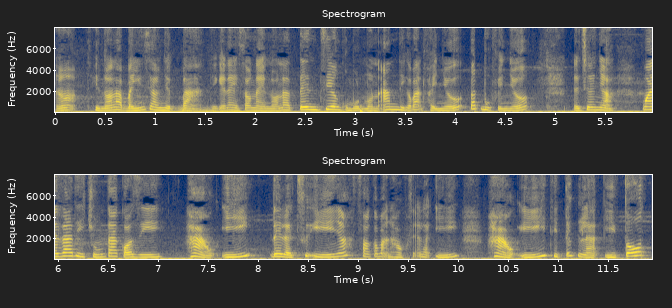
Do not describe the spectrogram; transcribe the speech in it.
Đó, thì nó là bánh xèo Nhật Bản. Thì cái này sau này nó là tên riêng của một món ăn Thì các bạn phải nhớ, bắt buộc phải nhớ. Được chưa nhỉ? Ngoài ra thì chúng ta có gì? Hảo ý. Đây là chữ ý nhá. Sau các bạn học sẽ là ý. Hảo ý thì tức là ý tốt.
